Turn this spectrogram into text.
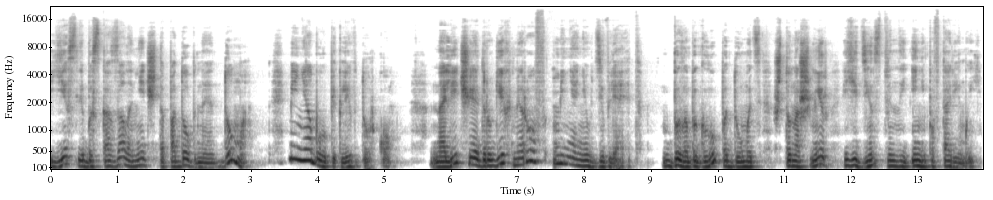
Если бы сказала нечто подобное дома, меня бы упекли в дурку. Наличие других миров меня не удивляет. Было бы глупо думать, что наш мир единственный и неповторимый.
